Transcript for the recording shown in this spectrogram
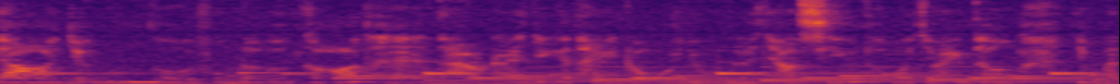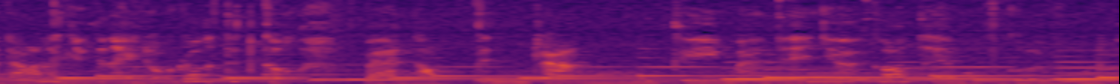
cho những người phụ nữ có thể tạo ra những cái thay đổi dù là nhỏ xíu thôi cho bản thân. Nhưng mà đó là những cái thay đổi rất là tích cực. Và ngọc tin rằng khi mà thế giới có thêm một người phụ nữ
